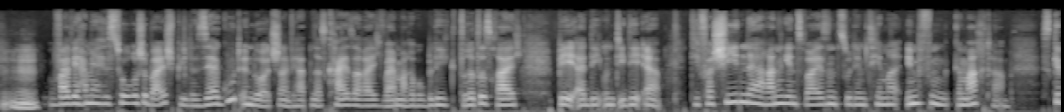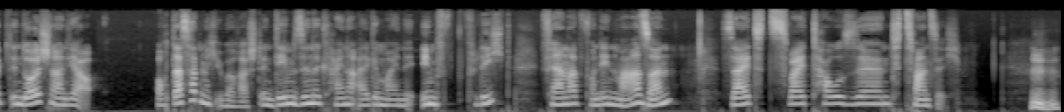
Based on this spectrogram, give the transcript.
mhm. weil wir haben ja historische Beispiele, sehr gut in Deutschland. Wir hatten das Kaiserreich, Weimarer Republik, Drittes Reich, BRD und DDR, die verschiedene Herangehensweisen zu dem Thema Impfen gemacht haben. Es gibt in Deutschland ja auch das hat mich überrascht. In dem Sinne keine allgemeine Impfpflicht, fernab von den Masern, seit 2020. Mhm.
